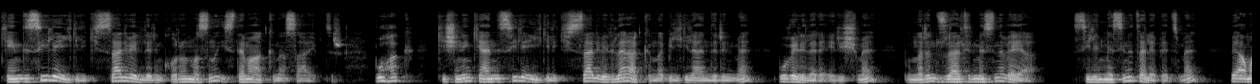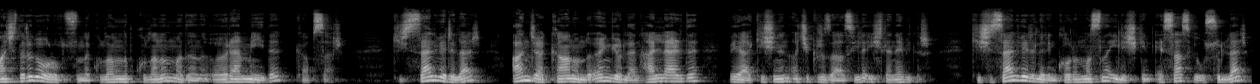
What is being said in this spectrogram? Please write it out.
kendisiyle ilgili kişisel verilerin korunmasını isteme hakkına sahiptir. Bu hak kişinin kendisiyle ilgili kişisel veriler hakkında bilgilendirilme, bu verilere erişme, bunların düzeltilmesini veya silinmesini talep etme ve amaçları doğrultusunda kullanılıp kullanılmadığını öğrenmeyi de kapsar. Kişisel veriler ancak kanunda öngörülen hallerde veya kişinin açık rızasıyla işlenebilir. Kişisel verilerin korunmasına ilişkin esas ve usuller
